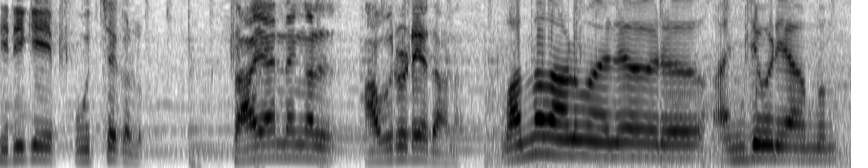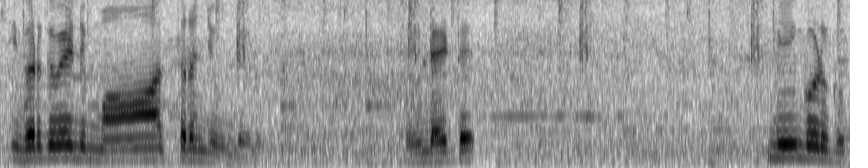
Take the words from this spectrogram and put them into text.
തിരികെ പൂച്ചകളും. സായാഹ്നങ്ങൾ അവരുടേതാണ്. വന്ന നാൾ മുതൽ ഒരു അഞ്ച് മണിയാകുമ്പം ഇവർക്ക് വേണ്ടി മാത്രം ചൂണ്ടയിടും. ചൂണ്ടയിട്ട് മീൻ കൊടുക്കും.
